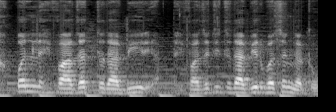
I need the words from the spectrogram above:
خپل حفاظت تدابیر حفاظتي تدابیر بسنګ کو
